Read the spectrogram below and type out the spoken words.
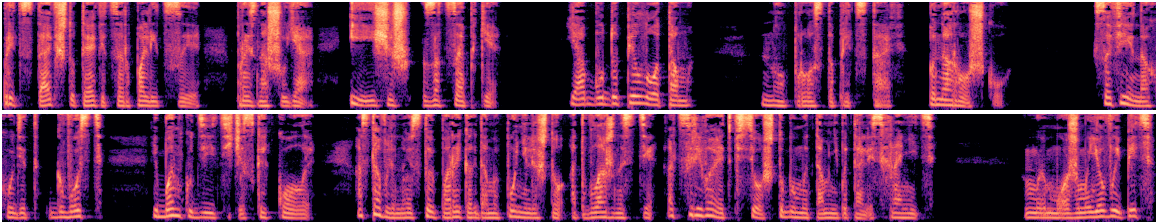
«Представь, что ты офицер полиции», — произношу я, — «и ищешь зацепки». «Я буду пилотом». «Ну, просто представь, понарошку». София находит гвоздь и банку диетической колы, оставленную с той поры, когда мы поняли, что от влажности отсыревает все, что бы мы там ни пытались хранить. Мы можем ее выпить.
